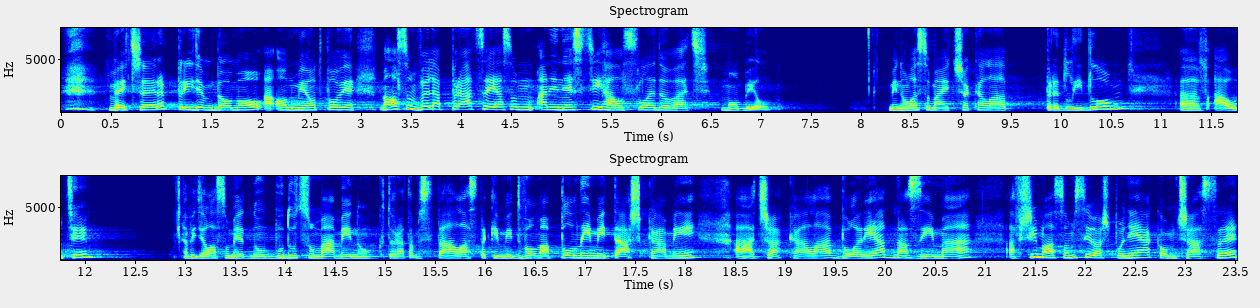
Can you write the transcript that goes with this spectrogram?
Večer prídem domov a on mi odpovie, mal som veľa práce, ja som ani nestíhal sledovať mobil. Minule som aj čakala pred Lidlom eh, v aute a videla som jednu budúcu maminu, ktorá tam stála s takými dvoma plnými taškami a čakala. Bola riadna zima a všimla som si ju až po nejakom čase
